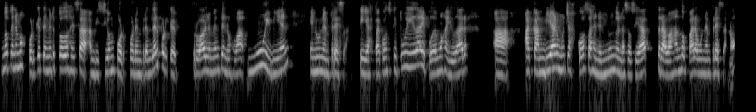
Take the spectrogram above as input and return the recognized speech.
no tenemos por qué tener todos esa ambición por, por emprender porque probablemente nos va muy bien en una empresa que ya está constituida y podemos ayudar a, a cambiar muchas cosas en el mundo, en la sociedad, trabajando para una empresa, ¿no?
